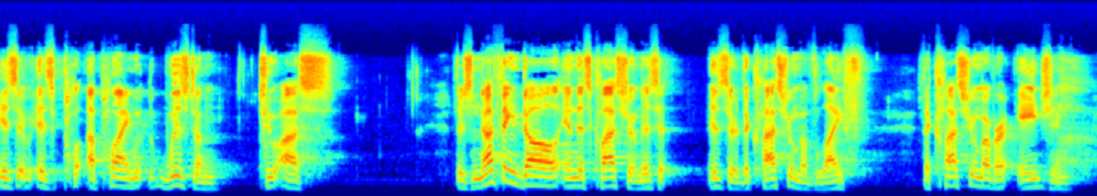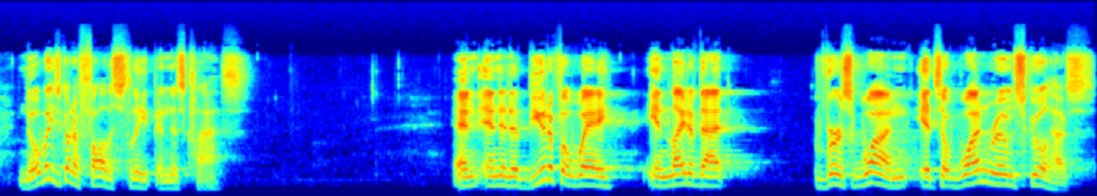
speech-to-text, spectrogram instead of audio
is, is pl- applying wisdom to us. There's nothing dull in this classroom, is it? Is there? The classroom of life, the classroom of our aging. Nobody's going to fall asleep in this class. And, and in a beautiful way, in light of that, verse 1, it's a one room schoolhouse.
